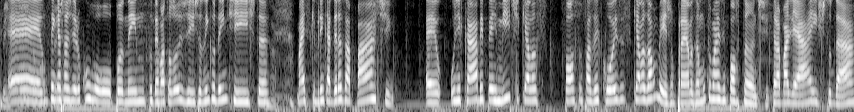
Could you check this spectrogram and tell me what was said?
bem é, feita, não tem que achar dinheiro com roupa, nem com dermatologista, nem com dentista. Mas que brincadeiras à parte, é, o niqab permite que elas possam fazer coisas que elas almejam. Pra elas é muito mais importante trabalhar e estudar,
